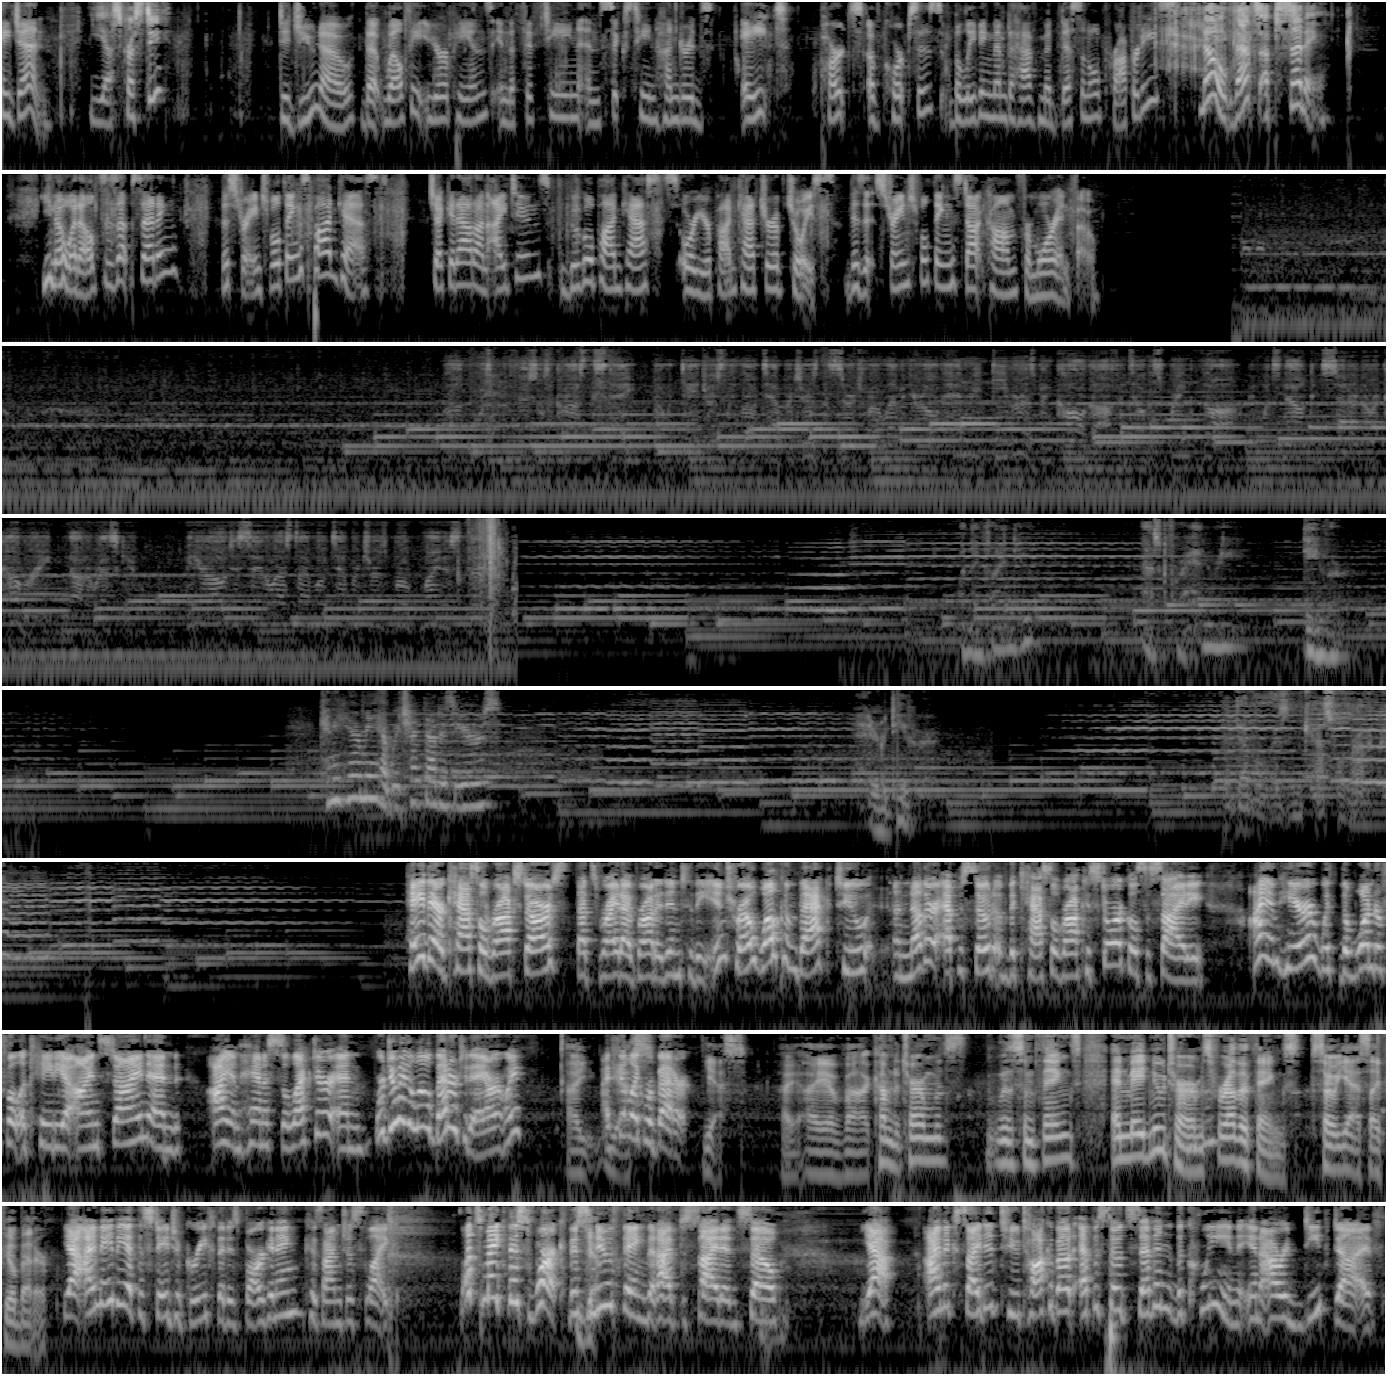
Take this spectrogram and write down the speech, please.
Hey, Jen, Yes, Christy? did you know that wealthy Europeans in the 15 and 1600s ate parts of corpses, believing them to have medicinal properties? No, that's upsetting. You know what else is upsetting? The Strangeful Things podcast. Check it out on iTunes, Google Podcasts, or your podcatcher of choice. Visit strangefulthings.com for more info. Checked out his ears? Henry Deaver. The devil is in Castle Rock. Hey there, Castle Rock Stars. That's right, I brought it into the intro. Welcome back to another episode of the Castle Rock Historical Society. I am here with the wonderful Acadia Einstein, and I am Hannah Selector, and we're doing a little better today, aren't we? I I feel like we're better. Yes, I, I have uh, come to terms with, with some things and made new terms for other things. So yes, I feel better. Yeah, I may be at the stage of grief that is bargaining, because I'm just like, let's make this work, this Yeah. new thing that I've decided. So, yeah, I'm excited to talk about episode 7, The Queen, in our deep dive.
